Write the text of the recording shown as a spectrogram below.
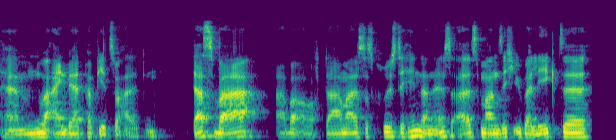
ähm, nur ein Wertpapier zu halten. Das war aber auch damals das größte Hindernis, als man sich überlegte,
